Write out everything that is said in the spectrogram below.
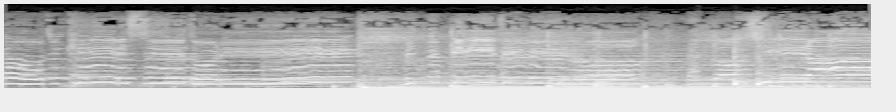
오직 그리스도를 믿는 믿음으로 난 것이라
